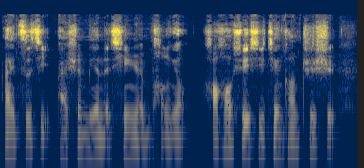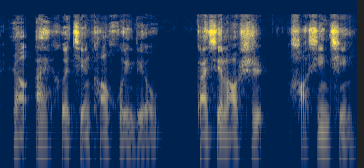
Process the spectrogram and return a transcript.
爱自己，爱身边的亲人朋友，好好学习健康知识，让爱和健康回流。感谢老师，好心情。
